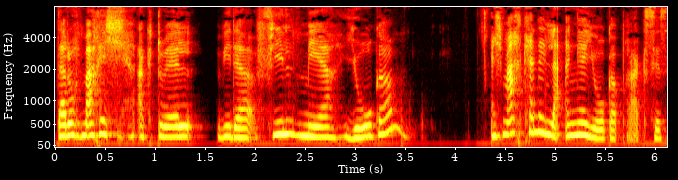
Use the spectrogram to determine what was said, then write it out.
Dadurch mache ich aktuell wieder viel mehr Yoga. Ich mache keine lange Yoga-Praxis.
